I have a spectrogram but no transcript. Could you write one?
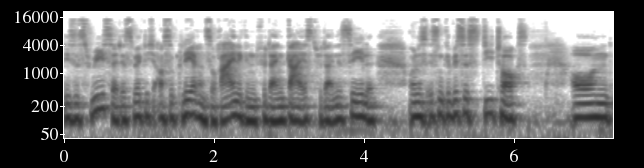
dieses Reset ist wirklich auch so klärend, so reinigend für deinen Geist, für deine Seele. Und es ist ein gewisses Detox und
